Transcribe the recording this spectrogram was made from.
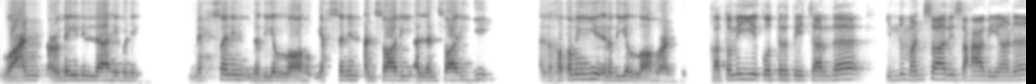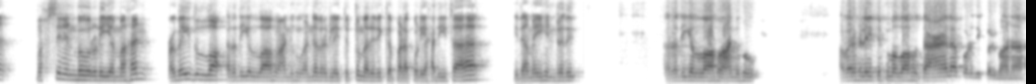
وعن عبيد الله بن மெஹ்சனின் ரதியல்லாஹு மெஹ்சனின் அன்சாரி அல் அன்சாரி அல் ஹத்தமியி ரதியல்லாஹு அன்ஹு ஹத்தமியி கோத்திரத்தை சார்ந்த இன்னும் அன்சாரி சஹாபியான மொஹ்சின் என்பவருடைய மகன் அபைதுல்லா ரதியுல்லாஹு அன்ஹு அன்னவர்களை தொற்றும் அறிவிக்கப்படக்கூடிய ஹதீஸாக இது அமைகின்றது ரதியுல்லாஹு அன்ஹு அவர்களை திட்டும் அல்லாஹு தாழ பொருந்திக் கொள்வானாக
